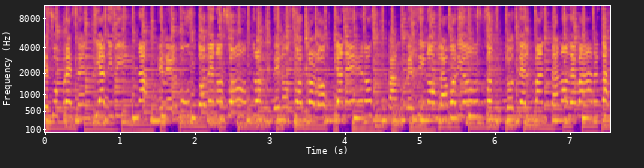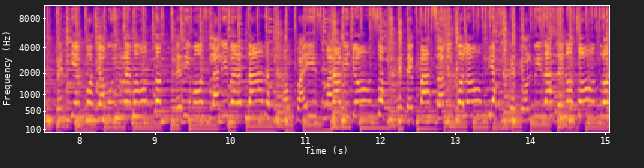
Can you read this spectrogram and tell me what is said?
de su presencia divina en el mundo de nosotros, de nosotros los llaneros, campesinos laboriosos, los del pantano de Vargas, que en tiempos ya muy remotos le dimos la libertad a un país maravilloso. ¿Qué te pasa mi Colombia? Que te olvidas de nosotros.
